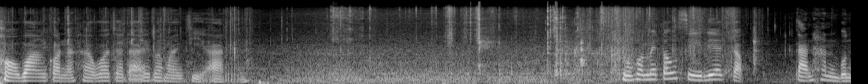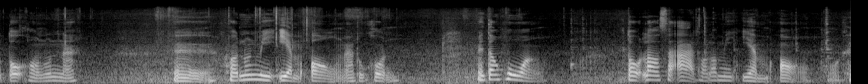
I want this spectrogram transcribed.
ขอวางก่อนนะคะ ว่าจะได้ประมาณกี่อันทุกคนไม่ต้องซีเรียสกับการหั่นบนโต๊ะของนุ่นนะ เออเพราะนุ่นมีเอี่ยมอ่องนะทุกคน ไม่ต้องห่วง โต๊ะเราสะอาดเพราะเรามีเอี่ยมอ่อง โอเค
